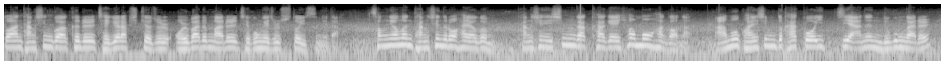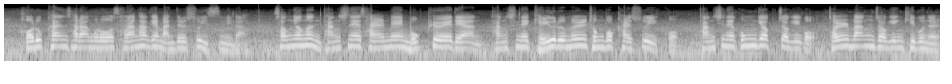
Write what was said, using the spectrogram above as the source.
또한 당신과 그를 재결합시켜 줄 올바른 말을 제공해 줄 수도 있습니다. 성령은 당신으로 하여금 당신이 심각하게 혐오하거나 아무 관심도 갖고 있지 않은 누군가를 거룩한 사랑으로 사랑하게 만들 수 있습니다. 성령은 당신의 삶의 목표에 대한 당신의 게으름을 정복할 수 있고 당신의 공격적이고 절망적인 기분을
